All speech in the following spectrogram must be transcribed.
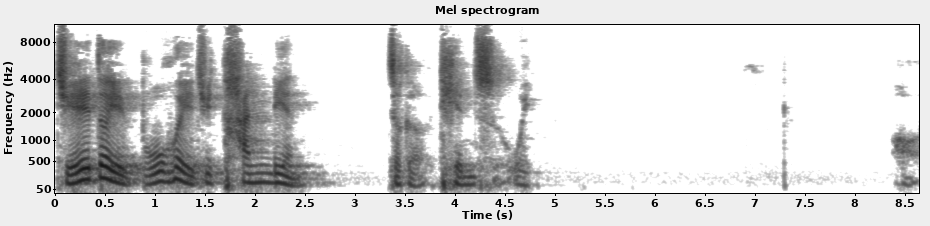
绝对不会去贪恋这个天子位。哦，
